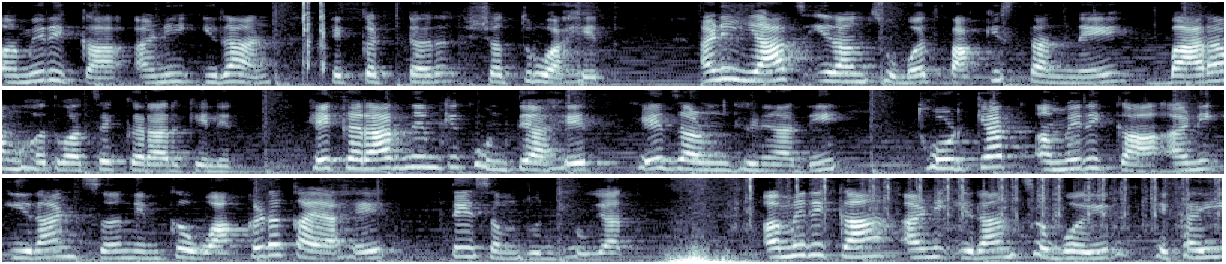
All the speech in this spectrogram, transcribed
अमेरिका आणि इराण हे कट्टर शत्रू आहेत. आणि याच इराणसोबत पाकिस्तानने बारा महत्त्वाचे करार केलेत. हे करार नेमके कोणते आहेत हे जाणून घेण्याआधी थोडक्यात अमेरिका आणि इराणचं नेमकं वाकडं काय आहे ते समजून घेऊयात. अमेरिका आणि इराणचं वैर हे काही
